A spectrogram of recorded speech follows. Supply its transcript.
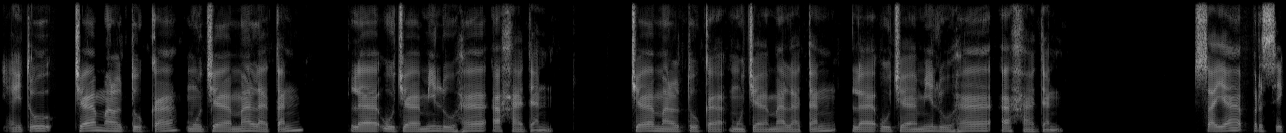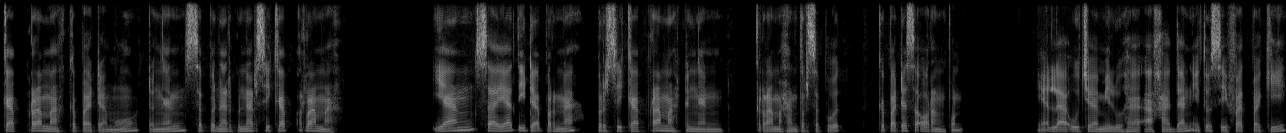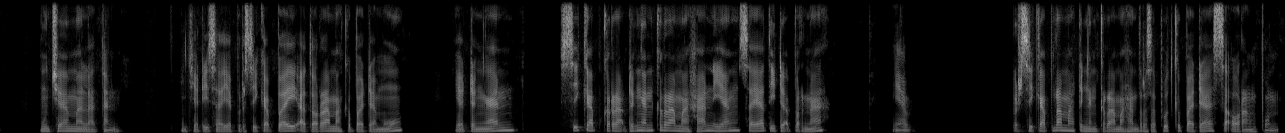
yaitu jamaltuka mujamalatan la ujamiluha ahadan. Jamaltuka mujamalatan la ujamiluha ahadan. Saya bersikap ramah kepadamu dengan sebenar-benar sikap ramah yang saya tidak pernah bersikap ramah dengan keramahan tersebut kepada seorang pun. Ya la ujamiluha ahadan itu sifat bagi mujamalatan. Jadi saya bersikap baik atau ramah kepadamu ya dengan sikap kera dengan keramahan yang saya tidak pernah ya bersikap ramah dengan keramahan tersebut kepada seorang pun.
